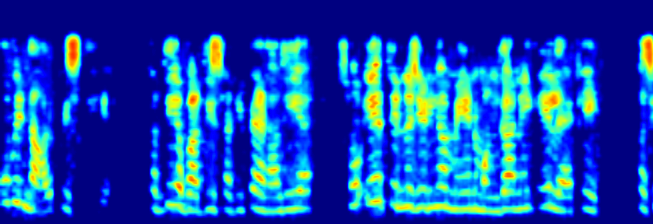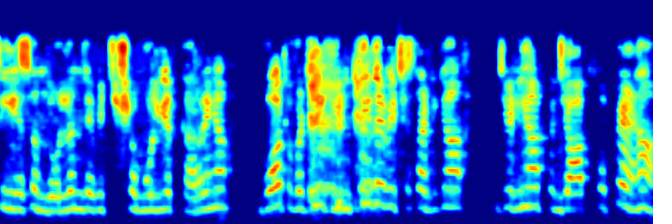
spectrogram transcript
ਉਹ ਵੀ ਨਾਲ ਪਿਸਦੀ ਹੈ। ਅੱਧੀ ਆਬਾਦੀ ਸਾਡੀ ਭੈਣਾਂ ਦੀ ਹੈ। ਸੋ ਇਹ ਤਿੰਨ ਜਿਹੜੀਆਂ ਮੇਨ ਮੰਗਾਂ ਨੇ, ਇਹ ਲੈ ਕੇ ਅਸੀਂ ਇਸ ਅੰਦੋਲਨ ਦੇ ਵਿੱਚ ਸ਼ਮੂਲੀਅਤ ਕਰ ਰਹੇ ਹਾਂ। ਬਹੁਤ ਵੱਡੀ ਗਿਣਤੀ ਦੇ ਵਿੱਚ ਸਾਡੀਆਂ ਜਿਹੜੀਆਂ ਪੰਜਾਬ ਤੋਂ ਭੈਣਾਂ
